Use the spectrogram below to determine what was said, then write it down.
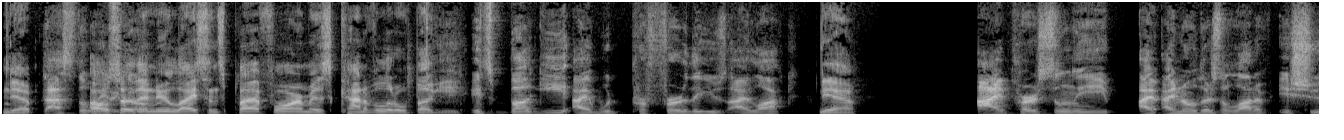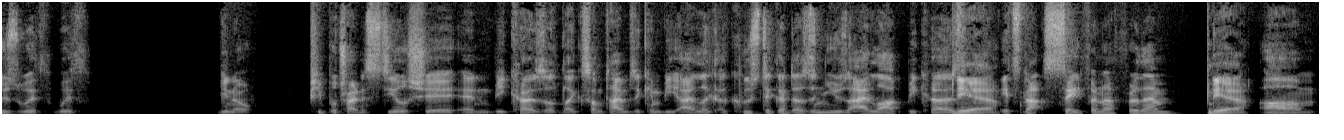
Yep. that's the way Also, to go. the new license platform is kind of a little buggy. It's buggy. I would prefer they use iLok. Yeah. I personally, I, I know there's a lot of issues with with, you know, people trying to steal shit, and because like sometimes it can be I like Acustica doesn't use iLok because Yeah. it's not safe enough for them. Yeah. Um,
